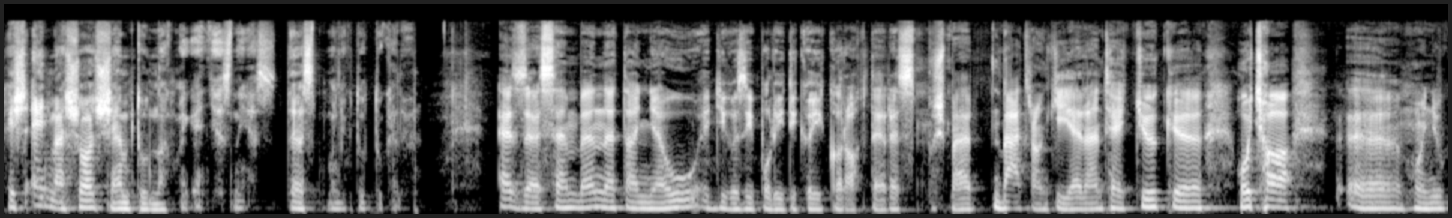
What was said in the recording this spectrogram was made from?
És egymással sem tudnak megegyezni ezt. De ezt mondjuk tudtuk előre. Ezzel szemben Netanyahu egy igazi politikai karakter, ezt most már bátran kijelenthetjük, hogyha mondjuk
